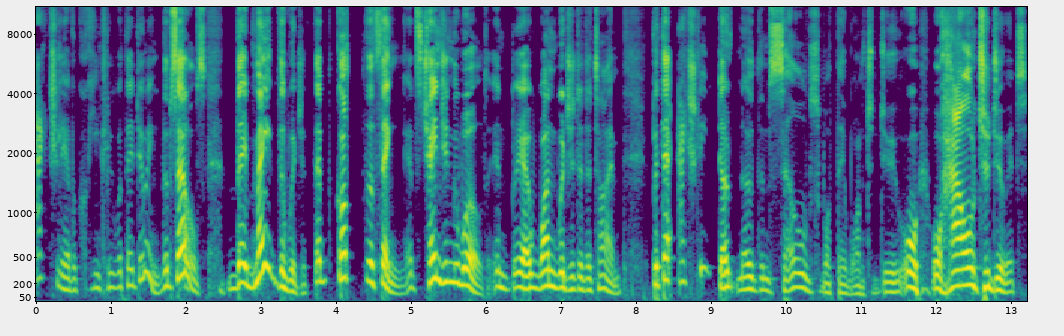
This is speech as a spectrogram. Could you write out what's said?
actually have a cooking clue what they're doing themselves. They've made the widget. They've got the thing. It's changing the world in you know, one widget at a time. But they actually don't know themselves what they want to do or or how to do it.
